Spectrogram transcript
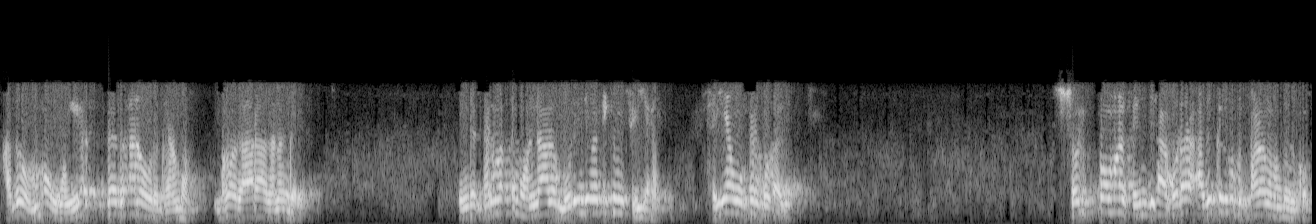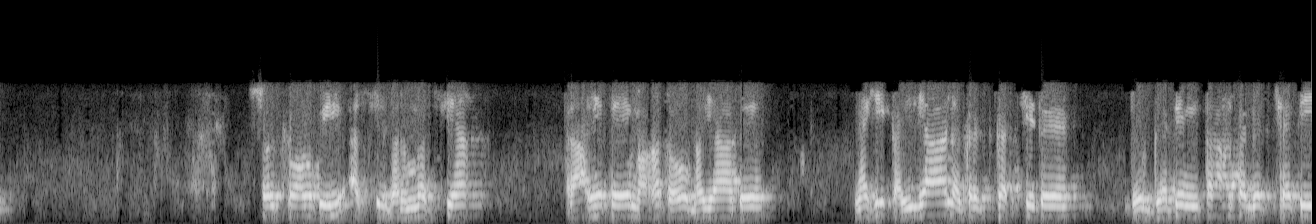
அது ரொம்ப உயர்ந்ததான ஒரு தர்மம் பகவத் ஆராதனைங்கிறது இந்த தர்மத்தை ஒன்னால முடிஞ்ச வரைக்கும் செய்யணும். செய்யாம விட்டுறக்கூடாது. சொல்பமா செஞ்சா கூட அதுக்கு ஒரு பலன் ஒன்று இருக்கும் சொல்பமபி அஸ்ய தர்மஸ்ய ராயத்தே மகதோ பயாத். நகி கல்யாண கிருத் கச்சித். துர்கதிம் தாச கச்சதி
